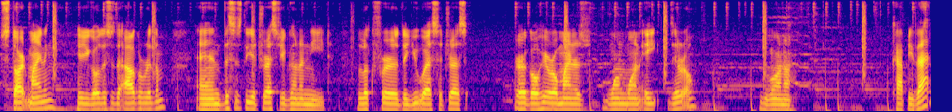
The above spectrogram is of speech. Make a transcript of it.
start mining here you go. This is the algorithm and this is the address you're gonna need. Look for the US address ergo hero miners 1180 you wanna copy that.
